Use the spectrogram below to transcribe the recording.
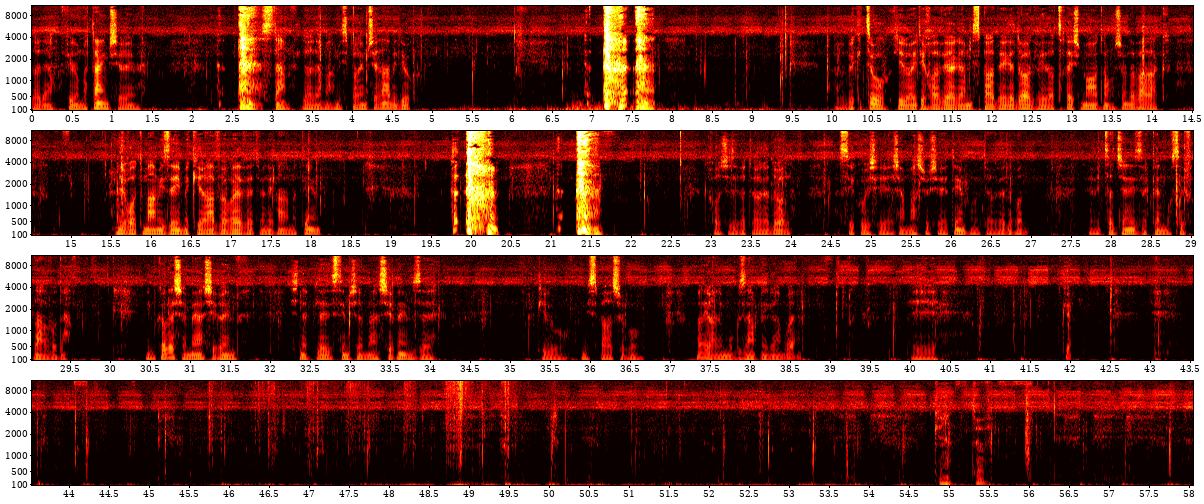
לא יודע, אפילו 200 שירים. סתם, לא יודע מה המספרים שלה בדיוק. בקיצור, כאילו הייתי יכול להביא גם מספר די גדול והיא לא צריכה לשמוע אותם או שום דבר, רק לראות מה מזה היא מכירה ואוהבת ונראה לה מתאים. ככל שזה יותר גדול, הסיכוי שיהיה שם משהו שיתאים הוא יותר גדול. ומצד שני זה כן מוסיף לעבודה. אני מקווה שמאה שירים, שני פלייליסטים של מאה שירים זה כאילו מספר שהוא לא נראה לי מוגזם לגמרי. כן, טוב.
